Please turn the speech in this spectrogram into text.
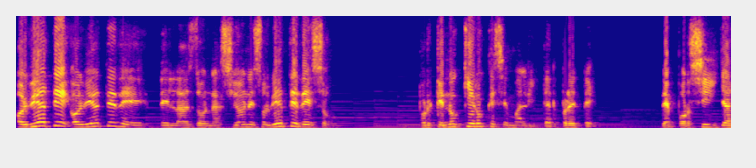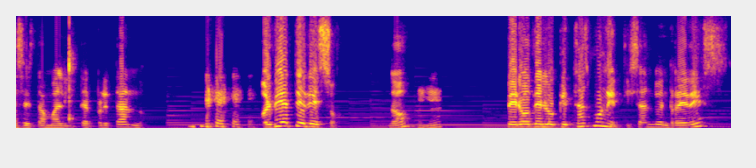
Olvídate, olvídate de, de las donaciones, olvídate de eso, porque no quiero que se malinterprete. De por sí ya se está malinterpretando. olvídate de eso, ¿no? Pero de lo que estás monetizando en redes,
